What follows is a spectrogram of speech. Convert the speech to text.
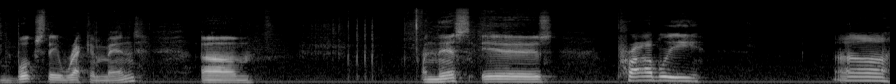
books they recommend. Um, and this is probably uh,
